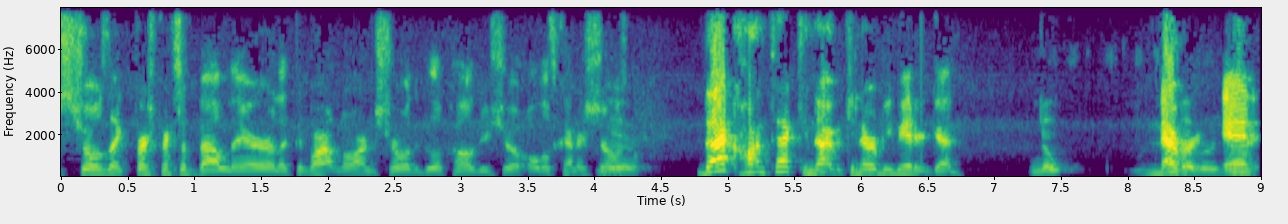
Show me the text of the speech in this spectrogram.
shows like Fresh Prince of Bel Air, like the Martin Lawrence show, the Bill Cosby show, all those kind of shows, Yeah. that contact cannot can never be made again. Nope. Never. Never and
